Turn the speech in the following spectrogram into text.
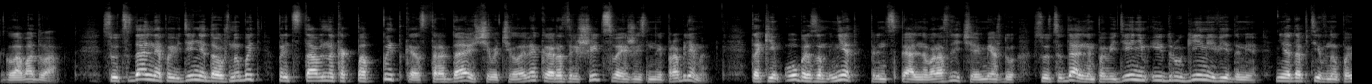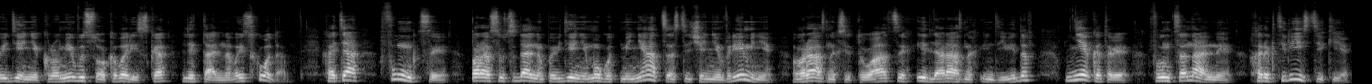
глава 2. Суицидальное поведение должно быть представлено как попытка страдающего человека разрешить свои жизненные проблемы. Таким образом, нет принципиального различия между суицидальным поведением и другими видами неадаптивного поведения, кроме высокого риска летального исхода. Хотя функции парасуицидального поведения могут меняться с течением времени в разных ситуациях и для разных индивидов, некоторые функциональные характеристики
